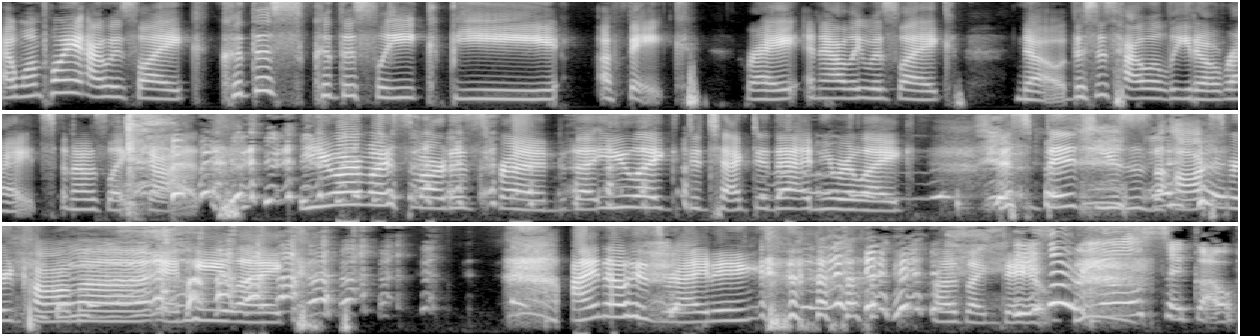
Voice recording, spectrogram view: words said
At one point, I was like, could this could this leak be a fake? Right? And Natalie was like, no, this is how Alito writes. And I was like, God, you are my smartest friend that you like detected that and you were like, this bitch uses the Oxford comma and he like I know his writing. I was like, damn. He's a real sicko.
